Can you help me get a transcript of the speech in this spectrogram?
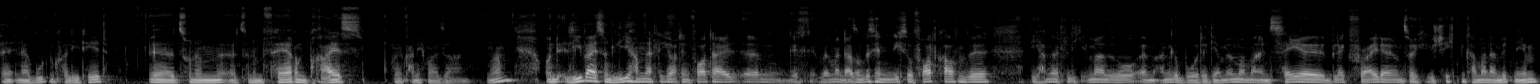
äh, in einer guten Qualität äh, zu, einem, äh, zu einem fairen Preis, äh, kann ich mal sagen. Ne? Und Levi's und Lee haben natürlich auch den Vorteil, ähm, wenn man da so ein bisschen nicht sofort kaufen will, die haben natürlich immer so ähm, Angebote, die haben immer mal einen Sale, Black Friday und solche Geschichten kann man da mitnehmen.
